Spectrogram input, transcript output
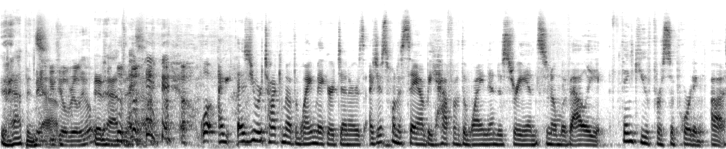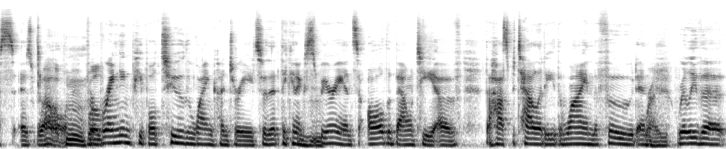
It happens. You feel really old. It happens. Well, I, as you were talking about the winemaker dinners, I just want to say on behalf of the wine industry in Sonoma Valley, thank you for supporting us as oh, well, Oh, for well- bringing people to the wine country so that they can mm-hmm. experience all the bounty of the hospitality, the wine, the food, and Right. really the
